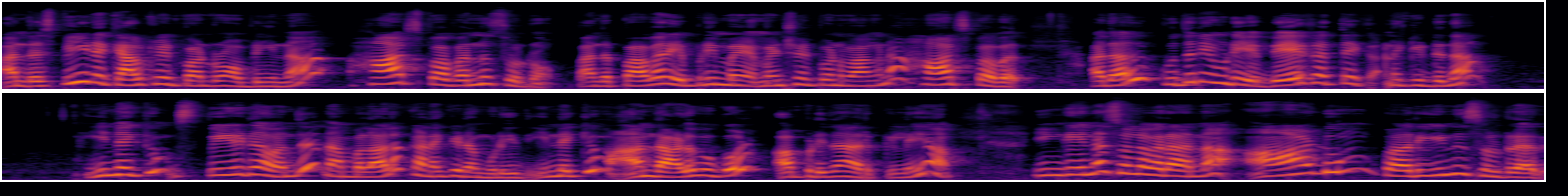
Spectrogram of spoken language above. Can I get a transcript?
அந்த ஸ்பீடை கால்குலேட் பண்ணுறோம் அப்படின்னா ஹார்ஸ் பவர்னு சொல்கிறோம் அந்த பவர் எப்படி மெ மென்ஷன் பண்ணுவாங்கன்னா ஹார்ஸ் பவர் அதாவது குதிரையுடைய வேகத்தை கணக்கிட்டு தான் இன்றைக்கும் ஸ்பீடை வந்து நம்மளால் கணக்கிட முடியுது. இன்றைக்கும் அந்த அளவுகோல் அப்படி தான் இருக்குது இல்லையா? இங்கே என்ன சொல்ல வர்றாருன்னா ஆடும் பரின்னு சொல்கிறார்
